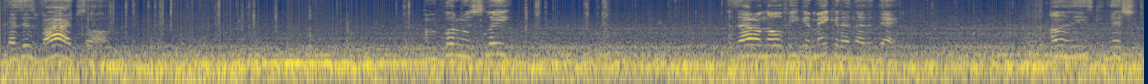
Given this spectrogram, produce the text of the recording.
because his vibe's off. I'm gonna put him to sleep because I don't know if he can make it another day under these conditions.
